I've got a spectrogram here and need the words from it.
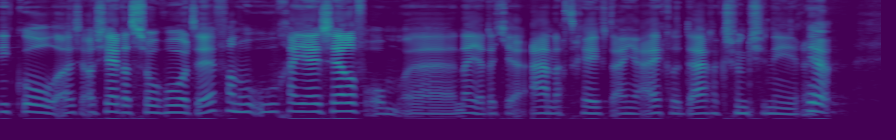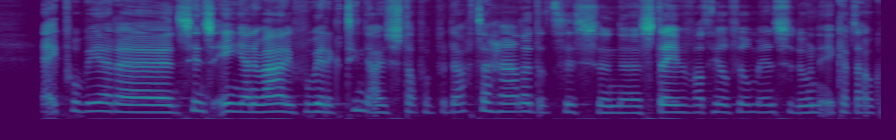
Nicole, als, als jij dat zo hoort, hè, van hoe, hoe ga jij zelf om? nou ja, dat je aandacht geeft aan je eigen dagelijks functioneren. Ja, ja, ik probeer uh, sinds 1 januari probeer ik 10.000 stappen per dag te halen. Dat is een uh, streven wat heel veel mensen doen. Ik heb daar ook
